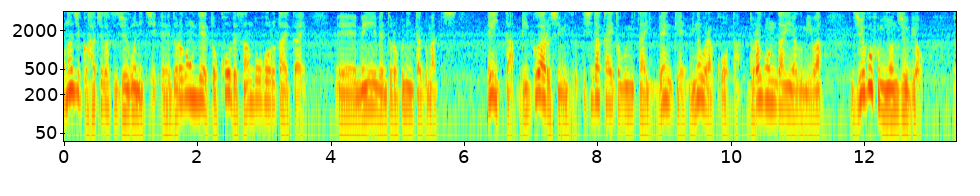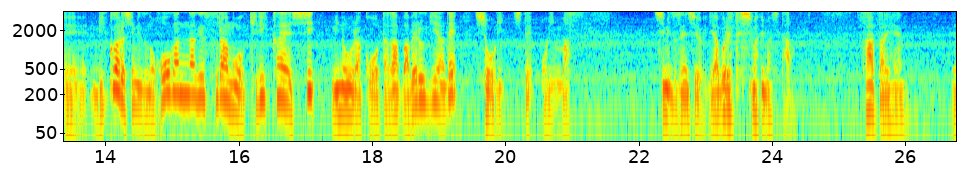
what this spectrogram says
同じく8月15日、えードラゴンゲート神戸参謀ホール大会、えーメインイベント6人タッグマッチエイタビッグ R 清水石田海人組対弁慶箕浦幸太ドラゴンダイヤ組は15分40秒、えービッグ R 清水の砲丸投げスラムを切り返し箕浦幸太がバベルギアで勝利しております。清水選手敗れてしまいました。さあ大変。え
